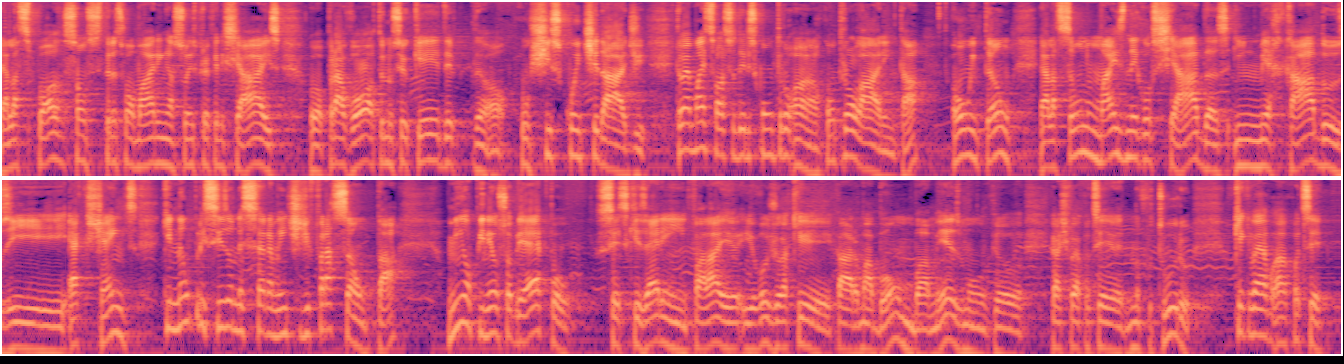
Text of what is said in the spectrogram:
elas possam se transformar em ações preferenciais para voto, não sei o que, com X quantidade. Então é mais fácil deles contro- ah, controlarem, tá? Ou então elas são mais negociadas em mercados e exchanges que não precisam necessariamente de fração, tá? Minha opinião sobre Apple, se vocês quiserem falar, eu, eu vou jogar aqui, cara, uma bomba mesmo, que eu, que eu acho que vai acontecer no futuro. O que, que vai acontecer?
